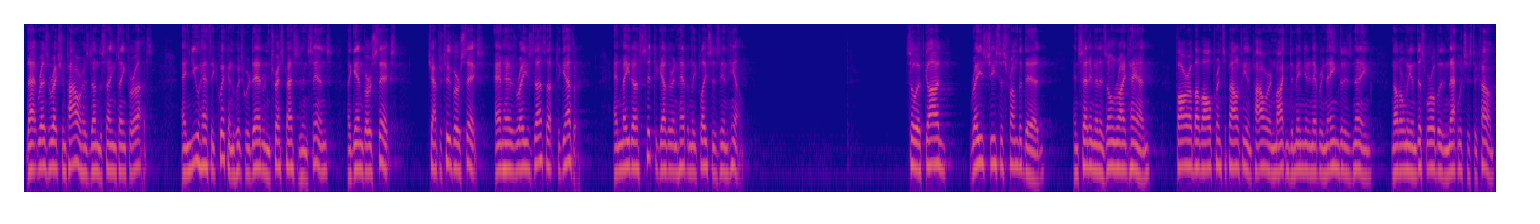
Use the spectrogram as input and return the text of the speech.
that resurrection power has done the same thing for us. And you hath he quickened, which were dead in trespasses and sins. Again, verse 6, chapter 2, verse 6, and has raised us up together and made us sit together in heavenly places in him. So if God raised Jesus from the dead and set him at his own right hand, far above all principality and power and might and dominion and every name that is named, not only in this world, but in that which is to come,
